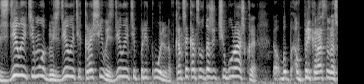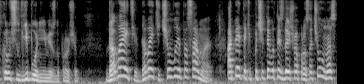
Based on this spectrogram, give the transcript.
Сделайте модно, сделайте красиво, сделайте прикольно. В конце концов, даже Чебурашка э, прекрасно раскручен в Японии, между прочим. Давайте, давайте, что вы это самое? Опять-таки, ты вот ты задаешь вопрос, а что у нас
